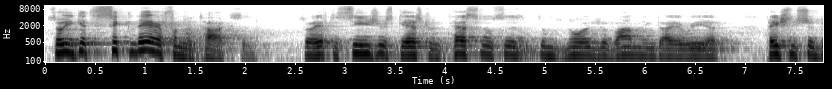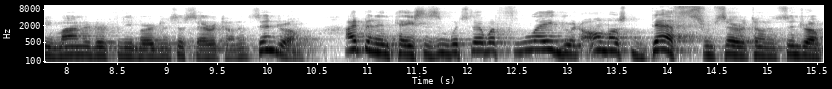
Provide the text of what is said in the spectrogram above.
So you get sick there from the toxin. So after seizures, gastrointestinal symptoms, nausea, vomiting, diarrhea, patients should be monitored for the emergence of serotonin syndrome. I've been in cases in which there were flagrant, almost deaths from serotonin syndrome,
